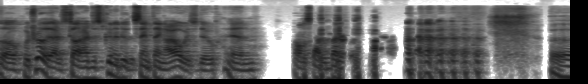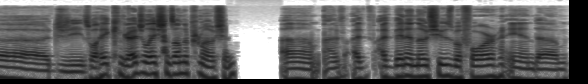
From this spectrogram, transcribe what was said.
So, which really I just tell you, I'm just going to do the same thing I always do, and almost have a better. oh, geez. Well, hey, congratulations on the promotion. Um, I've I've I've been in those shoes before, and um,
